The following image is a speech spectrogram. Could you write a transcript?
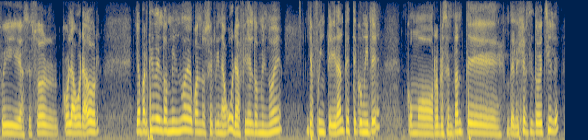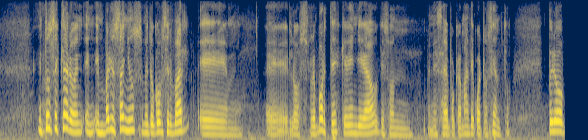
fui asesor colaborador y a partir del 2009, cuando se reinaugura, a fin del 2009, ya fui integrante de este comité como representante del Ejército de Chile. Entonces, claro, en, varios años me tocó observar eh, eh, los reportes que habían llegado, que son en esa época más de 400, pero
